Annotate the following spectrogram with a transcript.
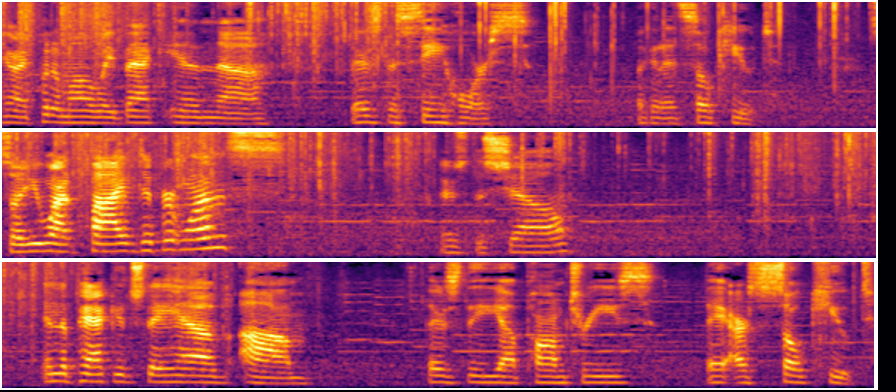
Here, I put them all the way back in. Uh, there's the seahorse. Look at it, it's so cute. So you want five different ones. There's the shell. In the package they have, um, there's the uh, palm trees. They are so cute.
